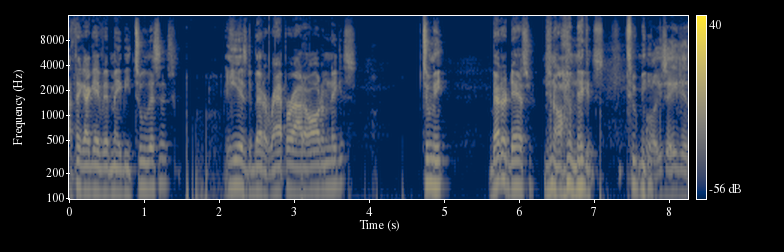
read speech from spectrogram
I think I gave it maybe two listens. He is the better rapper out of all them niggas. To me, better dancer than all them niggas. To me, Well, you say he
